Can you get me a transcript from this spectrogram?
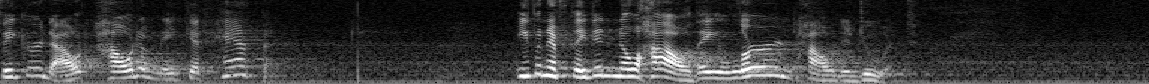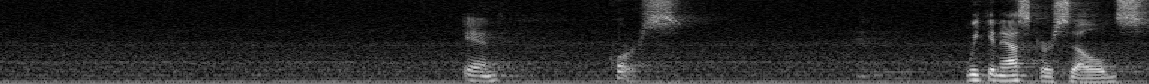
figured out how to make it happen. Even if they didn't know how, they learned how to do it. And, of course, we can ask ourselves,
